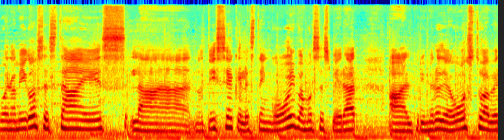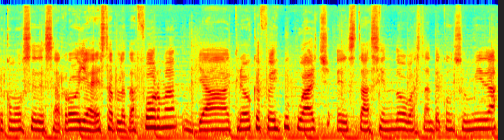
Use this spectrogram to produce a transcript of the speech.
Bueno amigos, esta es la noticia que les tengo hoy. Vamos a esperar al primero de agosto a ver cómo se desarrolla esta plataforma. Ya creo que Facebook Watch está siendo bastante consumida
